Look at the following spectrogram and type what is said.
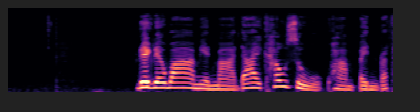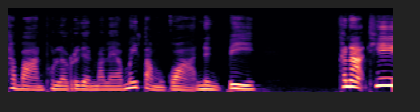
เเรียกได้ว่าเมียนมาได้เข้าสู่ความเป็นรัฐบาลพลเรือนมาแล้วไม่ต่ำกว่า 1 ปี ขณะที่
